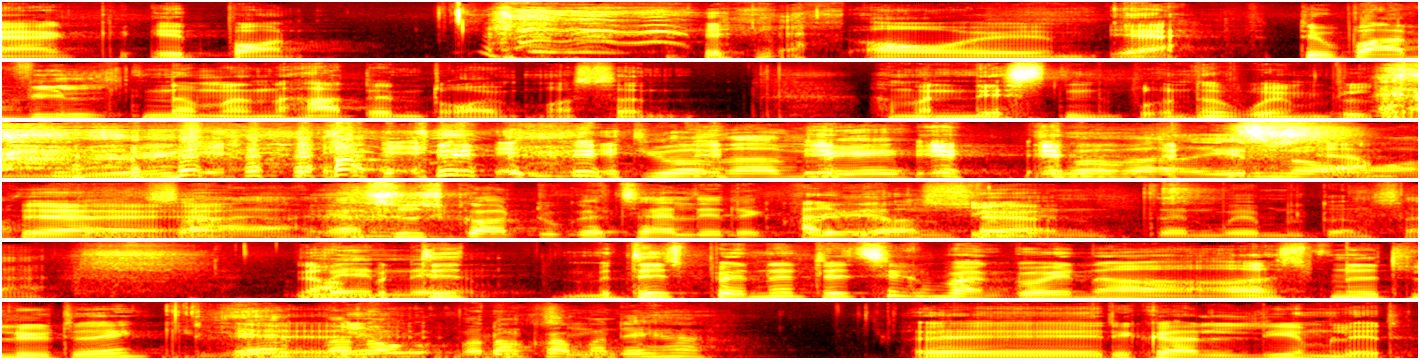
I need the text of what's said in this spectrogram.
jeg mærke et bånd. og øh, ja, det er jo bare vildt, når man har den drøm, og så har man næsten vundet Wimbledon nu, ikke? Du har været med. Du har været inde over Ja, ja, den ja. sejr. Jeg synes godt, du kan tage lidt af Ja, for sige. den, den Wimbledon-sejr. Nå, men, men, det, men det er spændende. Det kan man gå ind og, og smide et lytte, ikke? øh, ja, hvornår, hvornår kommer det her? Øh, det gør det lige om lidt.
